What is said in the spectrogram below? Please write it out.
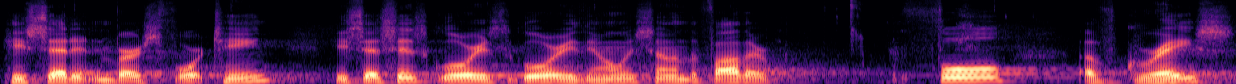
He said it in verse 14. He says, His glory is the glory of the only Son of the Father full of grace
